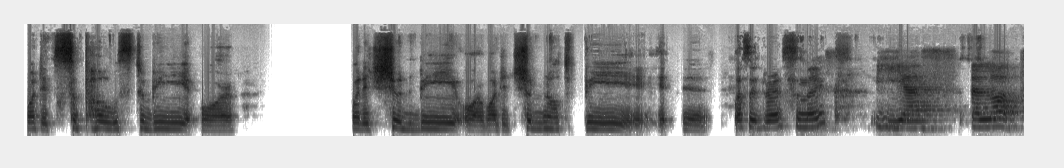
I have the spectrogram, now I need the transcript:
what it's supposed to be or what it should be or what it should not be. Does it resonate? Yes a lot.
